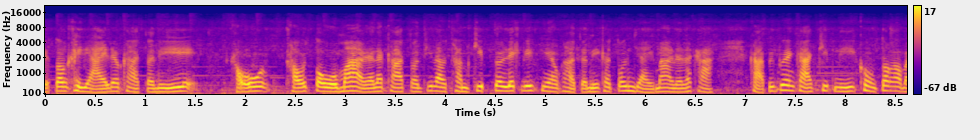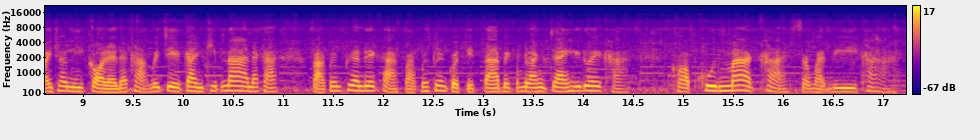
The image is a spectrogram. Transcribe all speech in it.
จะต้องขยายแล้วค่ะ ตอนนี้เขาเขาโตมากแล้วนะคะ ตอนที่เราทำคลิปต้นเล็กนิดเดียวค่ะ ตอนนี้เขาต้นใหญ่มากแล้วละค่ะค่ะเพื่อนๆค่ะคลิปนี้คงต้องเอาไว้เท่านี้ก่อนเลยนะคะไว้เจอกันคลิปหน้านะคะ ฝากเพื่อนๆด้วยค่ะ ฝากเพื่อนๆกดติดตามเป็นกำลังใจให้ด้วยค่ะ ขอบคุณมากค่ะ สวัสดีค่ะ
